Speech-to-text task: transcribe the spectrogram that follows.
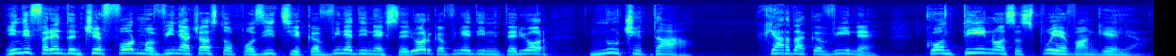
Indiferent în ce formă vine această opoziție, că vine din exterior, că vine din interior, nu ceda. Chiar dacă vine, continuă să spui Evanghelia.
